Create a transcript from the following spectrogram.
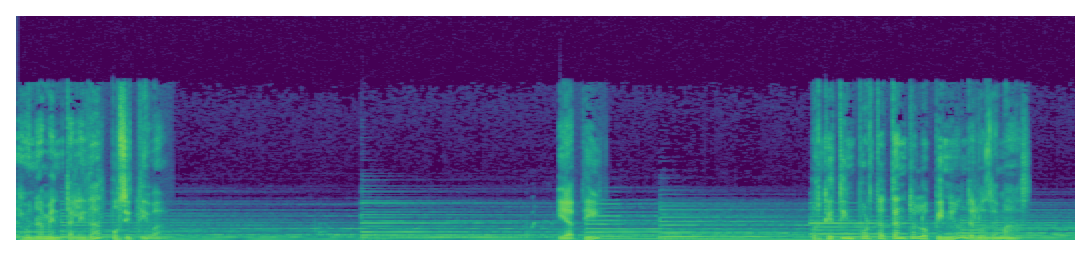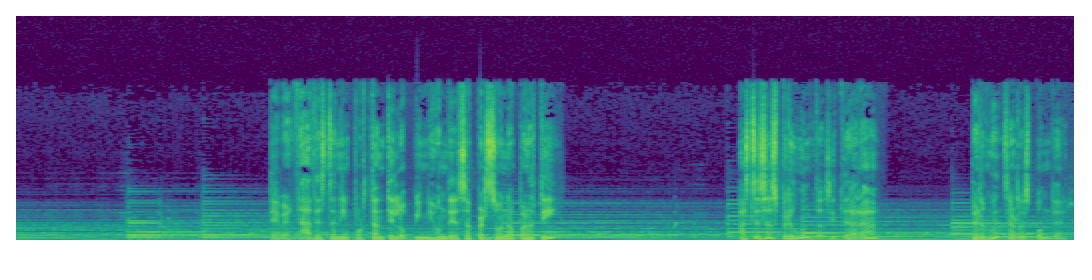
y una mentalidad positiva. ¿Y a ti? ¿Por qué te importa tanto la opinión de los demás? ¿De verdad es tan importante la opinión de esa persona para ti? Hazte esas preguntas y te dará vergüenza responder.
